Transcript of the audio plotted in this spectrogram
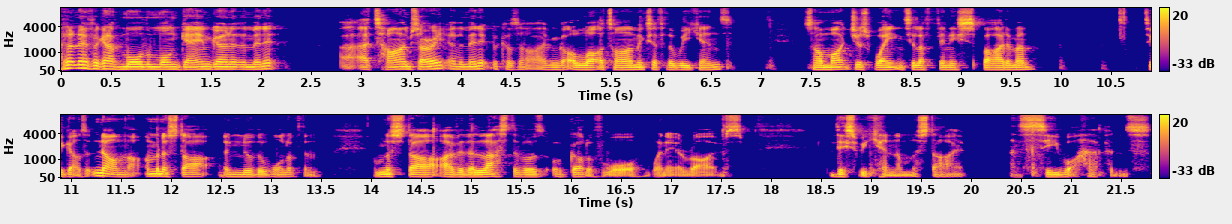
I don't know if I can have more than one game going at the minute, a time, sorry, at the minute, because I haven't got a lot of time except for the weekends. So I might just wait until I finish Spider Man to get on. No, I'm not. I'm going to start another one of them. I'm going to start either The Last of Us or God of War when it arrives. This weekend, I'm going to start it and see what happens.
